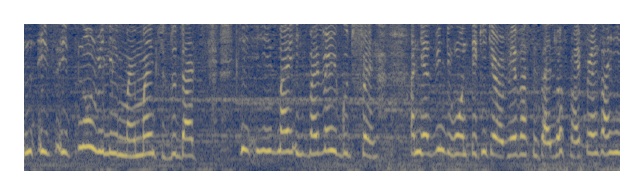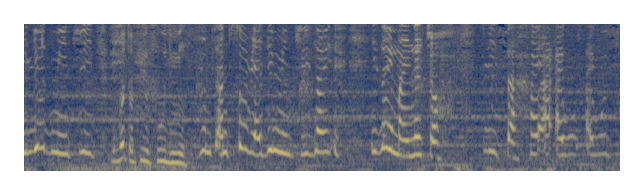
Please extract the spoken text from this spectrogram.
it's, it's not really in my mind to do that. he, he's my he's my very good friend and he has been the one taking care of me ever since I lost my parents and he lured me into it. The both of you fooled me. I'm, I'm sorry, I didn't mean to. It's not it's not in my nature. Please, sir. I I, I, was, I was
